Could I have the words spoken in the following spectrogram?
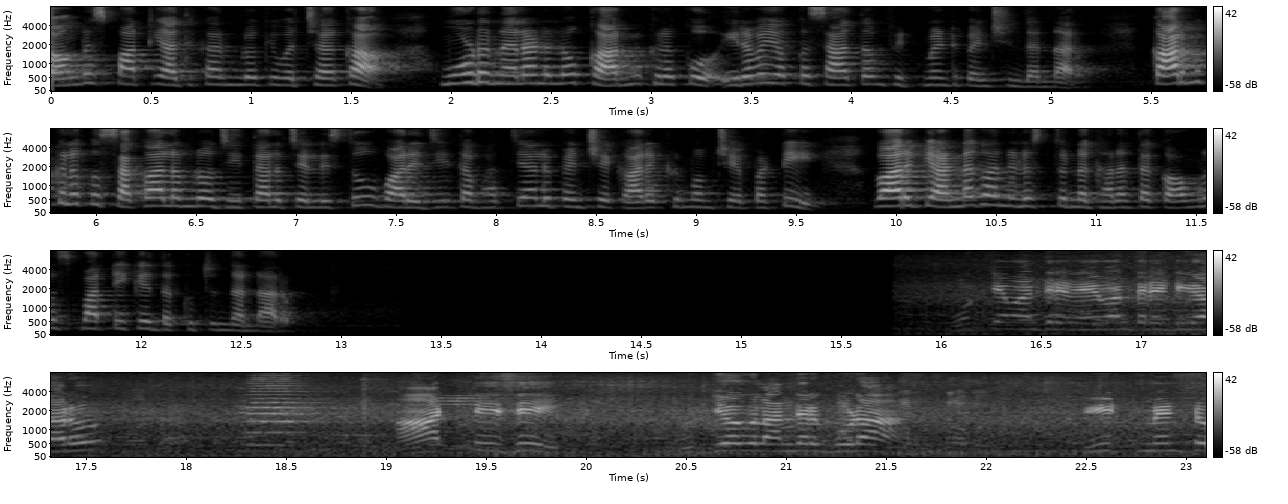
కాంగ్రెస్ పార్టీ అధికారంలోకి వచ్చాక మూడు నెలలలో కార్మికులకు ఇరవై ఒక్క శాతం ఫిట్మెంట్ పెంచిందన్నారు. కార్మికులకు సకాలంలో జీతాలు చెల్లిస్తూ వారి జీత భత్యాలు పెంచే కార్యక్రమం చేపట్టి వారికి అండగా నిలుస్తున్న ఘనత కాంగ్రెస్ పార్టీకే దక్కుతుందన్నారు. ముఖ్యమంత్రి రేవంత్ రెడ్డి గారు ఆర్టీసీ ఉద్యోగులందరికీ కూడా ట్రీట్మెంట్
